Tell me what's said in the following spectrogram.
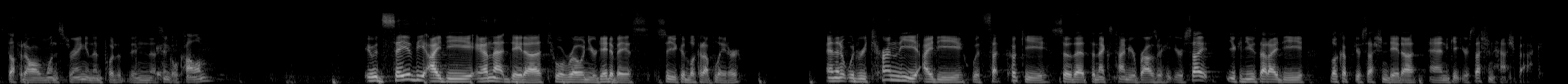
stuff it all in one string and then put it in a single column. It would save the ID and that data to a row in your database so you could look it up later. And then it would return the ID with set cookie so that the next time your browser hit your site, you could use that ID, look up your session data, and get your session hash back.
